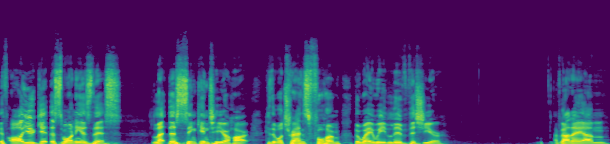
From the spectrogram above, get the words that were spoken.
If all you get this morning is this, let this sink into your heart because it will transform the way we live this year. I've got a, um,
